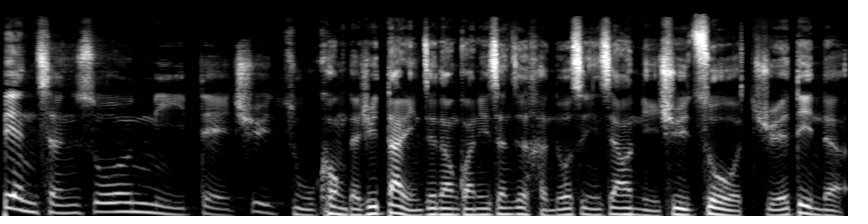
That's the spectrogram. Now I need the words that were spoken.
变成说你得去主控，得去带领这段关系，甚至很多事情是要你去做决定的。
